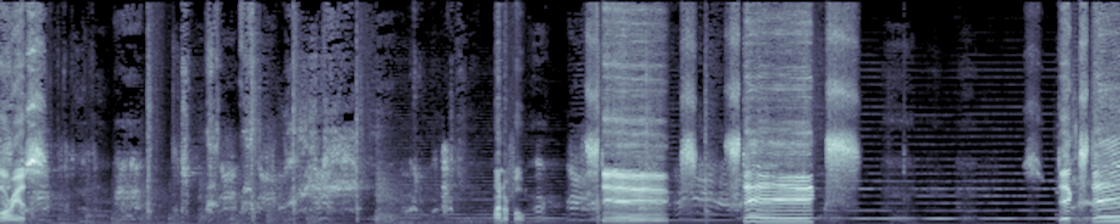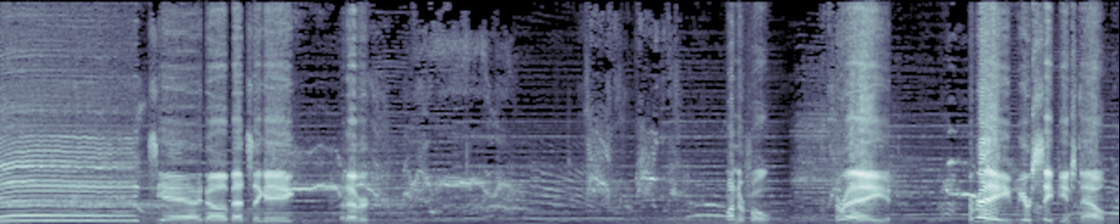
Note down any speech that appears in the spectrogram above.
Glorious! Wonderful. Sticks! Sticks! Stick, sticks! Yeah, I know, bad singing. Whatever. Wonderful! Hooray! Hooray! We are sapient now!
